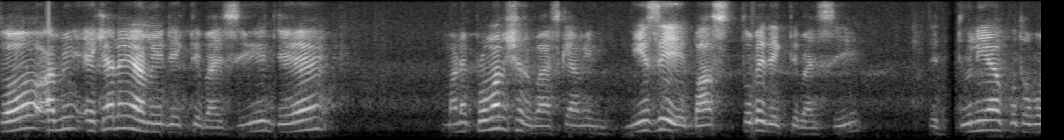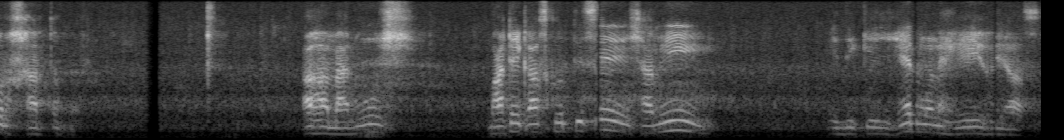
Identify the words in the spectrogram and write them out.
তো আমি এখানে আমি দেখতে পাইছি যে মানে প্রমাণস্বরূপ আজকে আমি নিজে বাস্তবে দেখতে পাইছি যে দুনিয়া কত বড় স্বার্থপর। আহা মানুষ, মাঠে কাজ করতেছে, স্বামী, এদিকে হের মনে হে হয়ে আছে।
